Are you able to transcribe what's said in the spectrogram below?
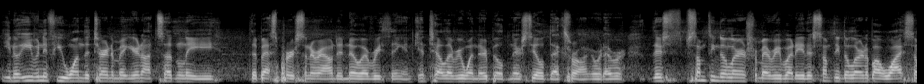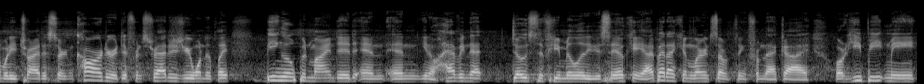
You know, even if you won the tournament, you're not suddenly the best person around and know everything and can tell everyone they're building their sealed decks wrong or whatever. There's something to learn from everybody. There's something to learn about why somebody tried a certain card or a different strategy you wanted to play. Being open-minded and and you know having that dose of humility to say, okay, I bet I can learn something from that guy, or he beat me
